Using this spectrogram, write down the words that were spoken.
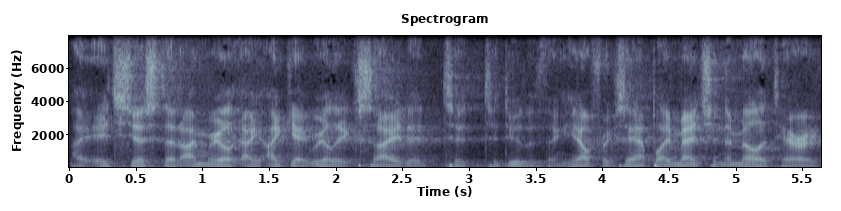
I, it's just that I'm really, I, I get really excited to, to do the thing. You know, for example, I mentioned the military.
